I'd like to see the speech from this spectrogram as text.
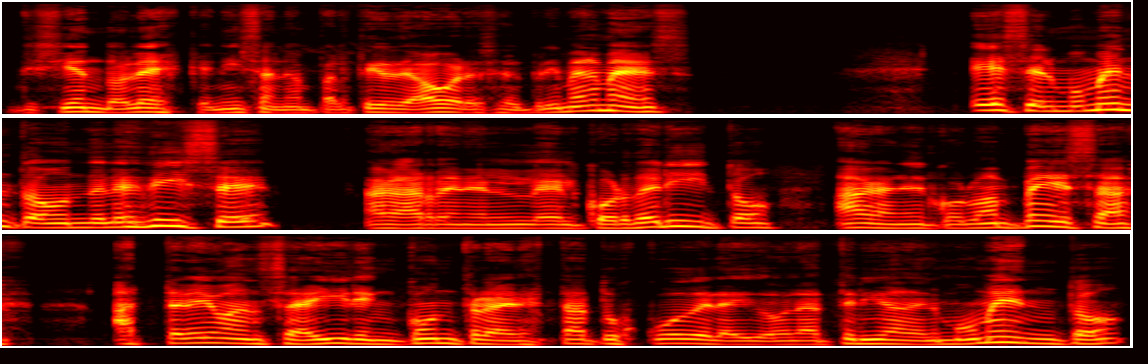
diciéndoles que Nisan a partir de ahora es el primer mes, es el momento donde les dice, agarren el, corderito, hagan el Corban Pesach, atrévanse a ir en contra del status quo de la idolatría del momento,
